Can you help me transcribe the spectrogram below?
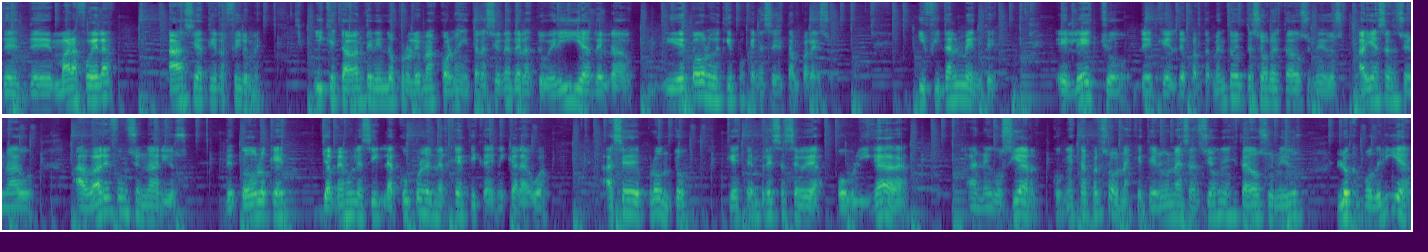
desde mar afuera hacia tierra firme y que estaban teniendo problemas con las instalaciones de las tuberías de la, y de todos los equipos que necesitan para eso. Y finalmente, el hecho de que el Departamento del Tesoro de Estados Unidos haya sancionado a varios funcionarios de todo lo que es, llamémosle así, la cúpula energética de Nicaragua, hace de pronto que esta empresa se vea obligada a negociar con estas personas que tienen una sanción en Estados Unidos, lo que podría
